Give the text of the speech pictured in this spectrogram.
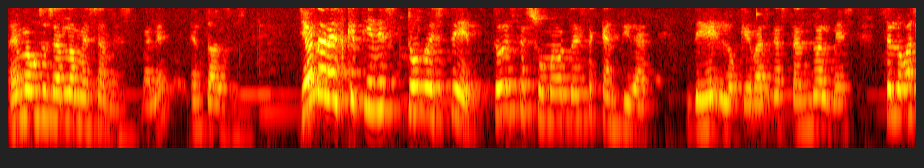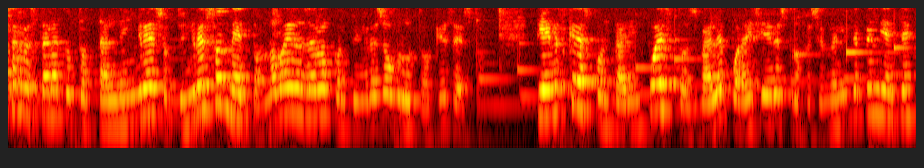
A mí me gusta hacerlo mes a mes, ¿vale? Entonces, ya una vez que tienes todo este, toda esta suma o toda esta cantidad, de lo que vas gastando al mes, se lo vas a restar a tu total de ingreso, tu ingreso neto, no vayas a hacerlo con tu ingreso bruto, ¿qué es esto? Tienes que descontar impuestos, ¿vale? Por ahí si eres profesional independiente,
